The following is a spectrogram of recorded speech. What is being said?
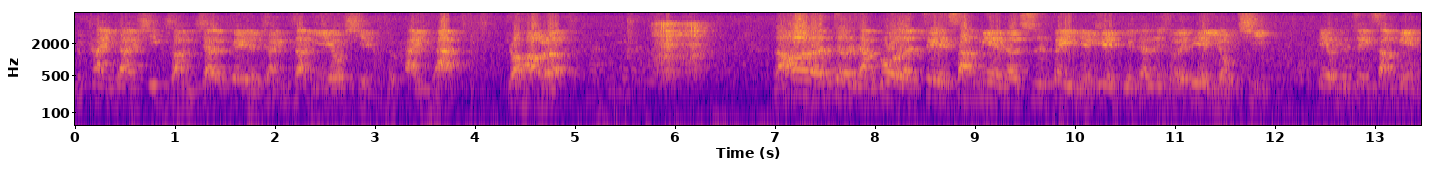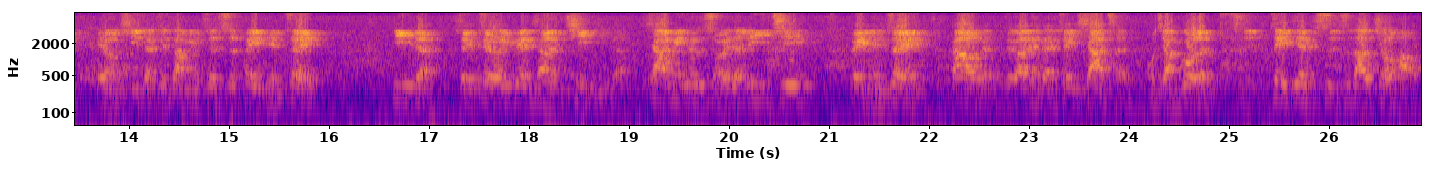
就看一看，欣赏一下就可以了。讲义上也有写，就看一看就好了。然后呢，这个讲过了，最上面呢是沸点越低，这是所谓炼油器。炼油器最上面，炼油器在最上面，这是沸点最低的，所以最容易变成气体的。下面就是所谓的沥青，沸点最高的，最高点在最下层。我讲过了，只这件事知道就好。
